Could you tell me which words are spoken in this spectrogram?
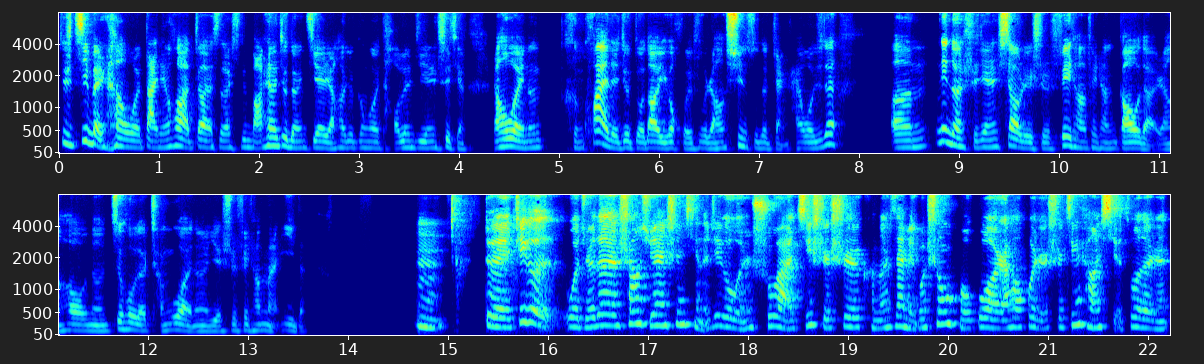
就是基本上我打电话赵老师马上就能接，然后就跟我讨论这件事情，然后我也能很快的就得到一个回复，然后迅速的展开。我觉得，嗯，那段时间效率是非常非常高的，然后呢，最后的成果呢也是非常满意的。嗯。对这个，我觉得商学院申请的这个文书啊，即使是可能在美国生活过，然后或者是经常写作的人，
